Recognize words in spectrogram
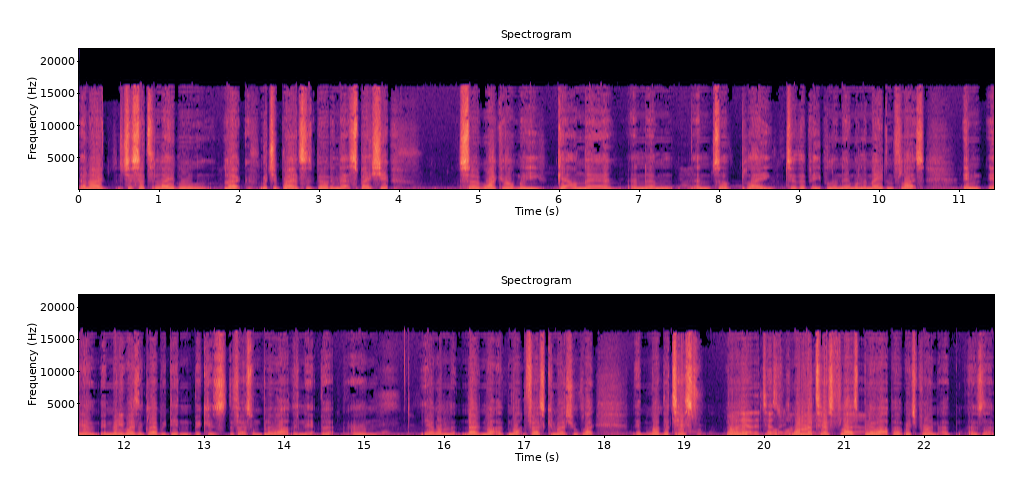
and I just said to the label, look, Richard Branson's building that spaceship. So why can't we get on there and um, and sort of play to the people and then one of the maiden flights? In you know in many ways I'm glad we didn't because the first one blew up, didn't it? But um, yeah, one of the no not not the first commercial flight. It, well, the test one Oh, of the, yeah, the test one, one, one of the test flights Yeah. blew up. At which point I, I was like,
